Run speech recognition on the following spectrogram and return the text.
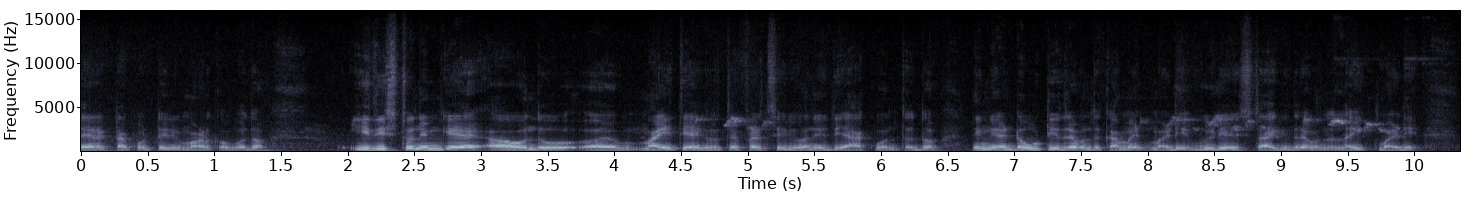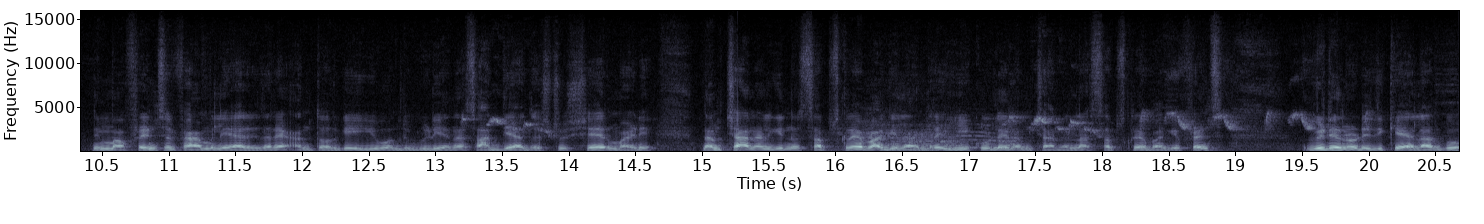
ಡೈರೆಕ್ಟಾಗಿ ಕೊಟ್ಟು ನೀವು ಮಾಡ್ಕೋಬೋದು. ಇದಿಷ್ಟು ನಿಮಗೆ ಒಂದು ಮಾಹಿತಿ ಆಗಿರುತ್ತೆ. ಫ್ರೆಂಡ್ಸ್ ಇವನ್ ಇದು ಹಾಕುವಂಥದ್ದು, ನಿಮಗೆ ಡೌಟ್ ಇದ್ದರೆ ಒಂದು ಕಮೆಂಟ್ ಮಾಡಿ ವಿಡಿಯೋ ಇಷ್ಟ ಆಗಿದ್ದರೆ ಒಂದು ಲೈಕ್ ಮಾಡಿ. ನಿಮ್ಮ ಫ್ರೆಂಡ್ಸ್ ಫ್ಯಾಮಿಲಿ ಯಾರಿದ್ದಾರೆ, ಅಂಥವ್ರಿಗೆ ಈ ಒಂದು ವಿಡಿಯೋನ ಸಾಧ್ಯ ಆದಷ್ಟು ಶೇರ್ ಮಾಡಿ. ನಮ್ಮ ಚಾನಲ್ಗೆ ಇನ್ನೂ ಸಬ್ಸ್ಕ್ರೈಬ್ ಆಗಿಲ್ಲ ಅಂದರೆ ಈ ಕೂಡಲೇ ನಮ್ಮ ಚಾನಲ್ನ ಸಬ್ಸ್ಕ್ರೈಬ್ ಆಗಿ. ಫ್ರೆಂಡ್ಸ್ ವಿಡಿಯೋ ನೋಡಿದ್ದಕ್ಕೆ ಎಲ್ಲರಿಗೂ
